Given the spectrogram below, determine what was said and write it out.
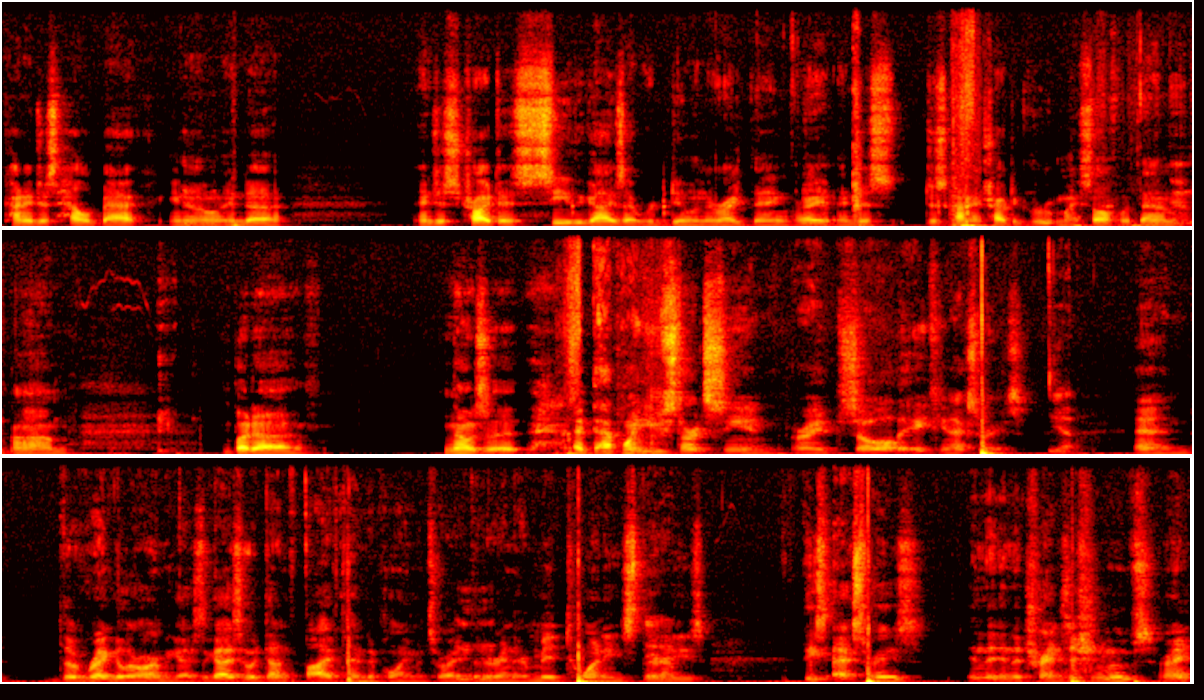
kind of just held back. You know, Mm-hmm. and uh, and just tried to see the guys that were doing the right thing, right, and just just kind of tried to group myself with them. Um, but uh, no, it was, uh, at that point you start seeing right. So all the 18 X-rays Yeah. and the regular Army guys, the guys who had done five, ten deployments, right, that Mhm. are in their mid 20s, Yeah. 30s. These X-rays in the in the transition moves, right?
